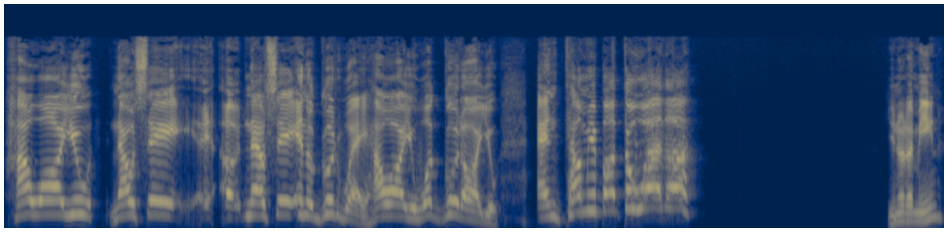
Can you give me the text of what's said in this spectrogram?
How are you? Now say, uh, now say in a good way. How are you? What good are you? And tell me about the weather. You know what I mean?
